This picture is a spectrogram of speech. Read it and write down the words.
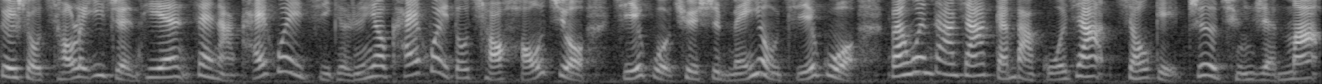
对手瞧了一整天，在哪开会，几个人要开会都瞧好久，结果却是没有结果。反问大家，敢把国家交给这群人吗？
